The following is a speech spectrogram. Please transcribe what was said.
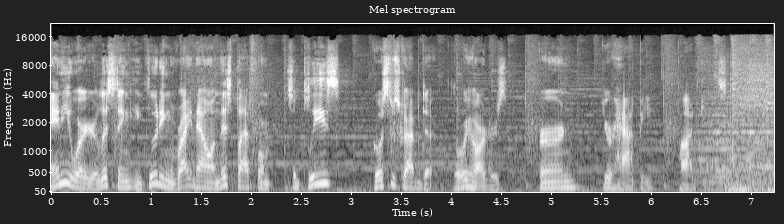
anywhere you're listening, including right now on this platform. So please go subscribe to Lori Harder's Earn Your Happy podcast.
